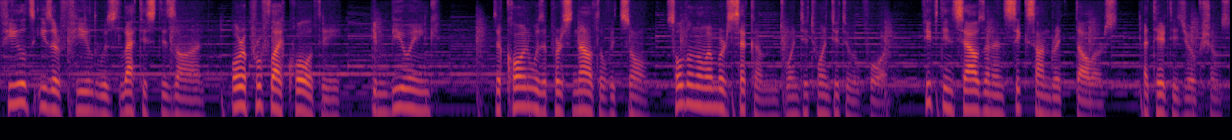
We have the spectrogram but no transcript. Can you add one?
fields either filled with lattice design or a proof-like quality, imbuing the coin with a personality of its own. Sold on November 2nd, 2022 for $15,600 at Heritage Auctions.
